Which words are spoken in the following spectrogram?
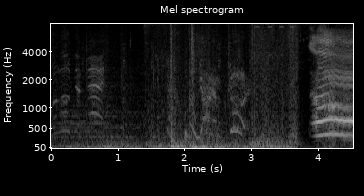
We're losing men! Got him good! Ah!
